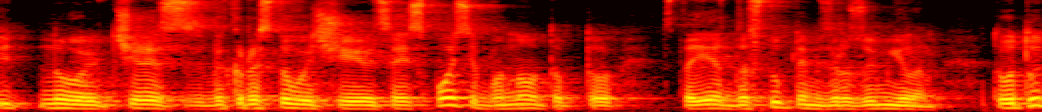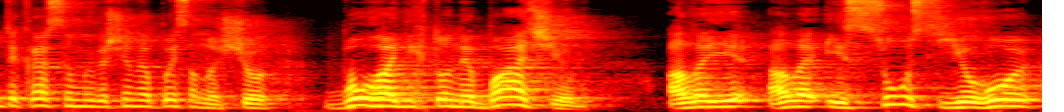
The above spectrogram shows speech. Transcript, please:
під, ну, через використовуючи цей спосіб, воно тобто, стає доступним і зрозумілим. То тут якраз цьому вірші написано, що Бога ніхто не бачив, але, але Ісус його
